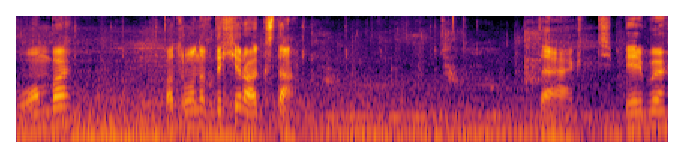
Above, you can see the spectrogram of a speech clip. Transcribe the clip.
бомба. Патронов до хера, кста. Так, теперь бы...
